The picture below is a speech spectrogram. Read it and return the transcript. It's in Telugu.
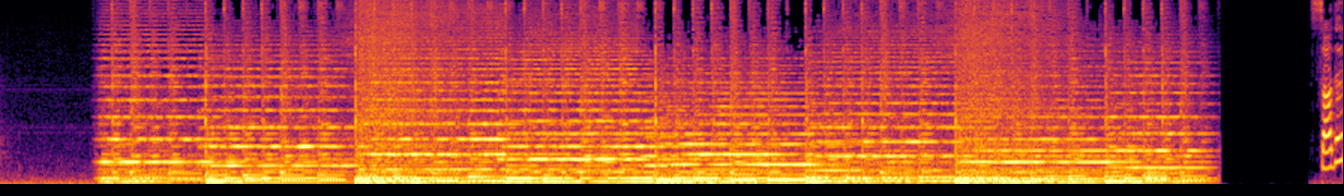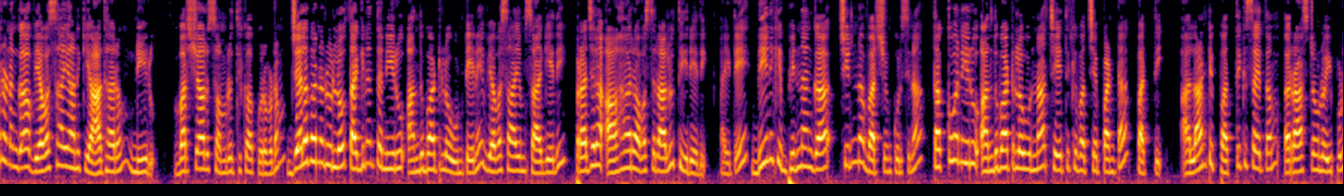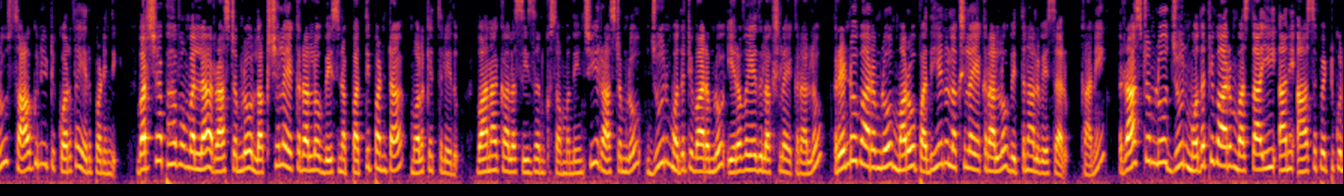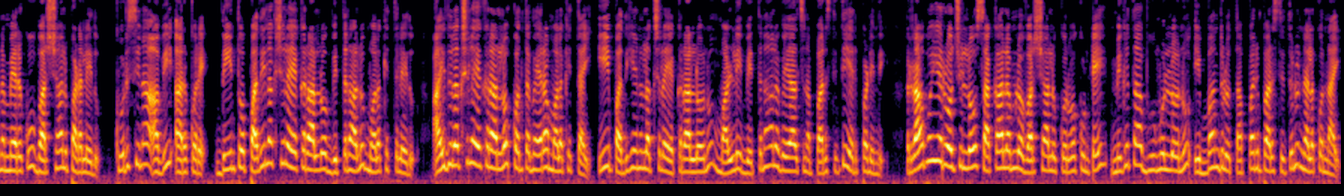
సాధారణంగా వ్యవసాయానికి ఆధారం నీరు. వర్షాలు సమృద్ధిగా కురవడం జలవనరుల్లో తగినంత నీరు అందుబాటులో ఉంటేనే వ్యవసాయం సాగేది ప్రజల ఆహార అవసరాలు తీరేది. అయితే దీనికి భిన్నంగా చిన్న వర్షం కురిసినా తక్కువ నీరు అందుబాటులో ఉన్నా చేతికి వచ్చే పంట పత్తి. అలాంటి పత్తికి సైతం రాష్ట్రంలో ఇప్పుడు సాగునీటి కొరత ఏర్పడింది. వర్షాభావం వల్ల రాష్ట్రంలో లక్షల ఎకరాల్లో వేసిన పత్తి పంట మొలకెత్తలేదు. వానాకాల సీజన్కు సంబంధించి రాష్ట్రంలో జూన్ మొదటి వారంలో ఇరవై ఐదు లక్షల ఎకరాల్లో రెండో వారంలో మరో పదిహేను లక్షల ఎకరాల్లో విత్తనాలు వేశారు. కానీ రాష్ట్రంలో జూన్ మొదటి వారం వస్తాయి అని ఆశ పెట్టుకున్న మేరకు వర్షాలు పడలేదు. కురిసినా అవి అరకొరే. దీంతో పది లక్షల ఎకరాల్లో విత్తనాలు మొలకెత్తలేదు. ఐదు లక్షల ఎకరాల్లో కొంతమేర మొలకెత్తాయి. ఈ పదిహేను లక్షల ఎకరాల్లోనూ మళ్ళీ విత్తనాలు వేయాల్సిన పరిస్థితి ఏర్పడింది. రాబోయే రోజుల్లో సకాలంలో వర్షాలు కురవకుంటే మిగతా భూముల్లోనూ ఇబ్బందులు తప్పని పరిస్థితులు నెలకొన్నాయి.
